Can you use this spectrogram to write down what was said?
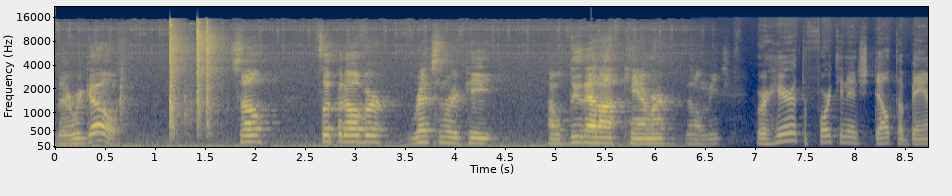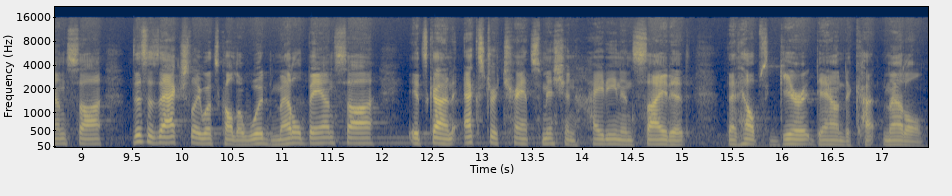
There we go. So flip it over, rinse and repeat. I will do that off camera. Then I'll meet you. We're here at the 14 inch Delta bandsaw. This is actually what's called a wood metal bandsaw. It's got an extra transmission hiding inside it that helps gear it down to cut metal.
